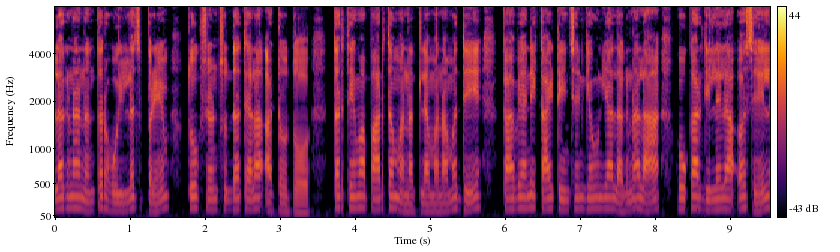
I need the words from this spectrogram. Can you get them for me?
लग्नानंतर होईलच प्रेम तो क्षणसुद्धा त्याला आठवतो. तर तेव्हा पार्थ मनातल्या मनामध्ये काव्याने काय टेन्शन घेऊन या लग्नाला होकार दिलेला असेल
